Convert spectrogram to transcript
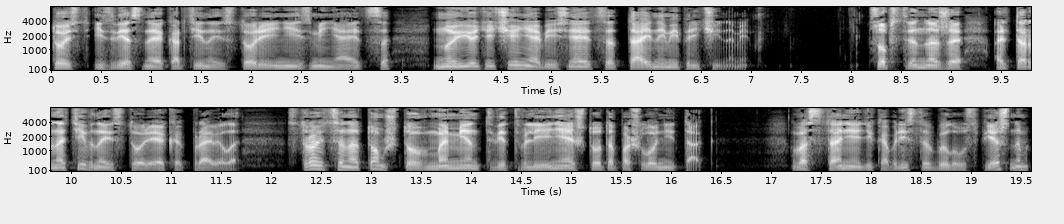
то есть известная картина истории не изменяется, но ее течение объясняется тайными причинами. Собственно же, альтернативная история, как правило, строится на том, что в момент ветвления что-то пошло не так. Восстание декабристов было успешным,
